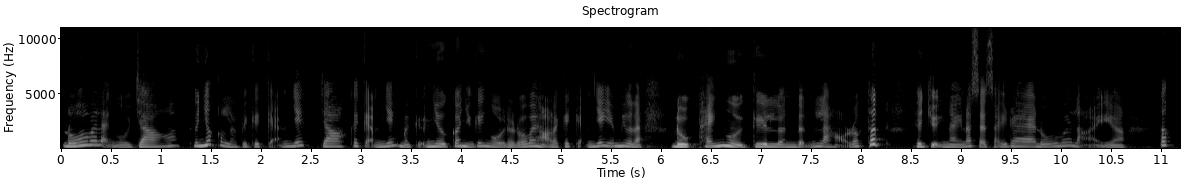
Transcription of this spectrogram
Đối với lại người cho thứ nhất là vì cái cảm giác cho, cái cảm giác mà, kiểu như, có những cái người nào đối với họ là cái cảm giác giống như là được thấy người kia lên đỉnh là họ rất thích, thì chuyện này nó sẽ xảy ra đối với lại à, tất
